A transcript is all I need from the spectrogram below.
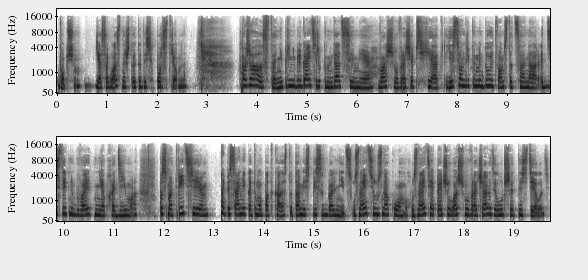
В общем, я согласна, что это до сих пор стрёмно. Пожалуйста, не пренебрегайте рекомендациями вашего врача-психиатра. Если он рекомендует вам стационар, это действительно бывает необходимо. Посмотрите описание к этому подкасту, там есть список больниц. Узнайте у знакомых, узнайте, опять же, у вашего врача, где лучше это сделать.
